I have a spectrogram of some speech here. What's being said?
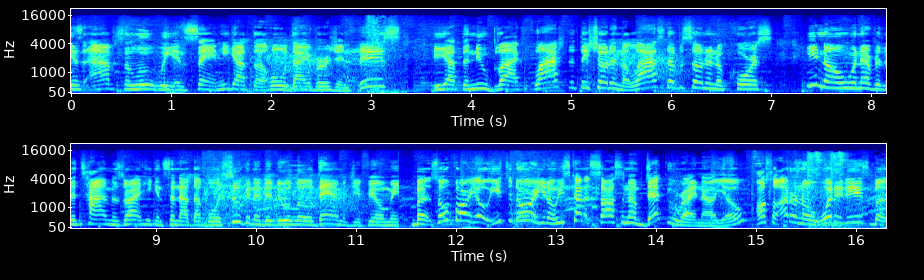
is absolutely insane. He got the whole divergent fist. He got the new black flash that they showed in the last episode. And of course, you know, whenever the time is right, he can send out that boy Sukuna to do a little damage, you feel me? But so far, yo, Itadori, you know, he's kind of saucing up Deku right now, yo. Also, I don't know what it is, but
